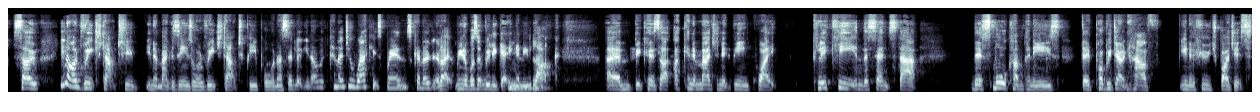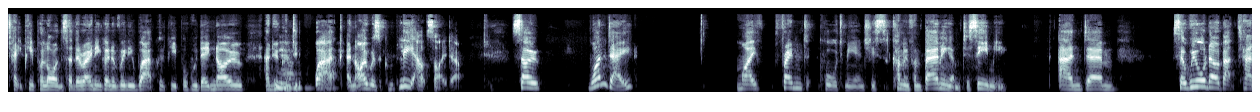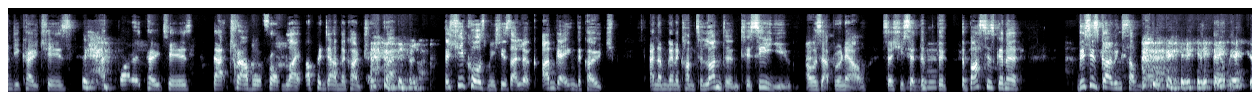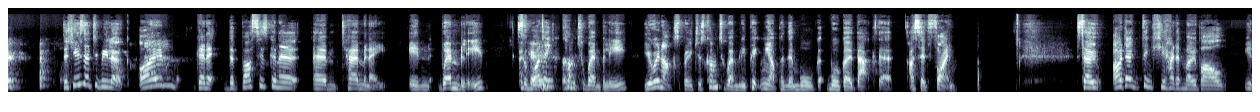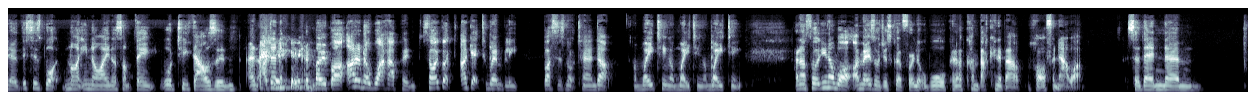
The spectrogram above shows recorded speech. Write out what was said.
So, you know, I'd reached out to, you know, magazines or I'd reached out to people and I said, look, you know, can I do work experience? Can I do, like, you know, wasn't really getting any mm-hmm. luck um, because I, I can imagine it being quite clicky in the sense that they're small companies. They probably don't have you know huge budgets to take people on so they're only going to really work with people who they know and who yeah. can do work and i was a complete outsider so one day my friend called me and she's coming from Birmingham to see me. And um, so we all know about Tandy coaches and Barrow coaches that travel from like up and down the country. But, so she calls me. She's like, "Look, I'm getting the coach, and I'm going to come to London to see you." I was at Brunel, so she said the the, the bus is going to. This is going somewhere. so she said to me, "Look, I'm gonna. The bus is going to um, terminate in Wembley. So okay. why don't you come to Wembley? You're in Uxbridge, just come to Wembley, pick me up, and then we'll we'll go back there. I said, fine. So I don't think she had a mobile. You know, this is what 99 or something or 2000, and I don't know a mobile. I don't know what happened. So I got I get to Wembley, bus has not turned up. I'm waiting, I'm waiting, I'm waiting, and I thought, you know what, I may as well just go for a little walk, and I'll come back in about half an hour. So then um,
